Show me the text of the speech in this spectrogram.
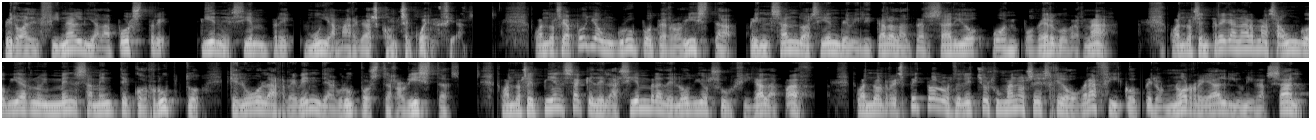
pero al final y a la postre tiene siempre muy amargas consecuencias. Cuando se apoya a un grupo terrorista pensando así en debilitar al adversario o en poder gobernar, cuando se entregan armas a un gobierno inmensamente corrupto que luego las revende a grupos terroristas, cuando se piensa que de la siembra del odio surgirá la paz, cuando el respeto a los derechos humanos es geográfico pero no real y universal,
